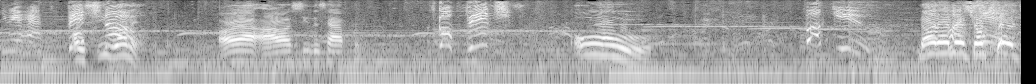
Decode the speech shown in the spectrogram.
Give me a hat. Oh, bitch, Oh, she's no! running. Alright, I, I wanna see this happen. Let's go, bitch! Oh! Fuck you! No, no, no, don't me. kill her.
